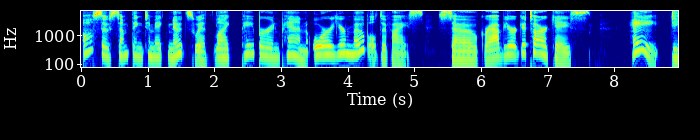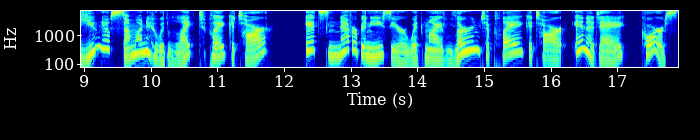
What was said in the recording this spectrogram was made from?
also something to make notes with, like paper and pen or your mobile device. So grab your guitar case. Hey, do you know someone who would like to play guitar? It's never been easier with my Learn to Play Guitar in a Day course.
